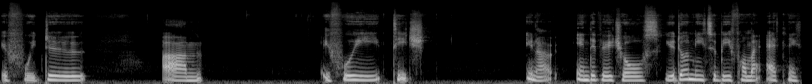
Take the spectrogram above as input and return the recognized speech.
if we do, um, if we teach, you know, individuals, you don't need to be from an ethnic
